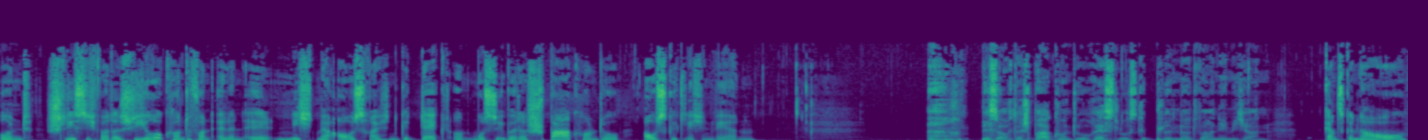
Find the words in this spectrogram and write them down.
Und schließlich war das Girokonto von LNL nicht mehr ausreichend gedeckt und musste über das Sparkonto ausgeglichen werden. Äh, bis auch das Sparkonto restlos geplündert war, nehme ich an. Ganz genau.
